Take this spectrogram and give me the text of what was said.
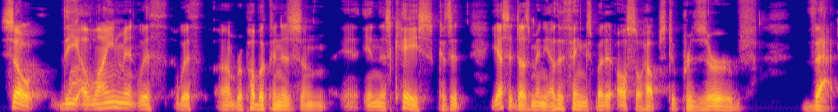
So the Wow. alignment with with um, republicanism in, in this case, because it yes, it does many other things, but it also helps to preserve that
